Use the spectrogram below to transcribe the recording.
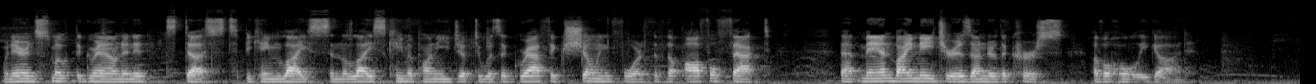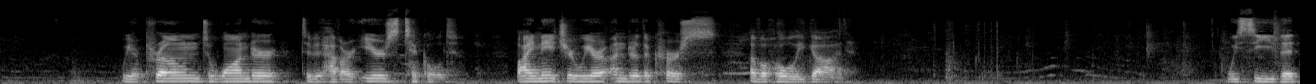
When Aaron smote the ground and its dust became lice, and the lice came upon Egypt, it was a graphic showing forth of the awful fact that man by nature is under the curse of a holy God. We are prone to wander, to have our ears tickled. By nature, we are under the curse of a holy God. We see that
